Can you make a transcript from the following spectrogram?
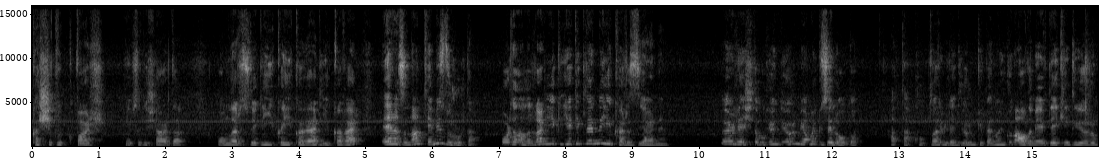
Kaşıklık var. Hepsi dışarıda. Onları sürekli yıka yıka ver, yıka ver. En azından temiz durur da. Oradan alırlar, yediklerini yıkarız yani. Öyle işte bugün diyorum ya ama güzel oldu. Hatta kulpları bile diyorum ki ben uygun aldım evdeki diyorum.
